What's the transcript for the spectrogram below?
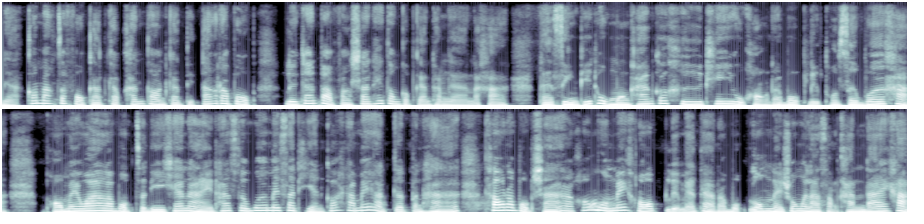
เนี่ยก็มักจะโฟกัสกับขั้นตอนการติดตั้งระบบ หรือการปรับฟังก์ชันให้ตรงกับการทำงานนะคะ แต่สิ่งที่ถูกมองข้ามก็คือที่อยู่ของระบบหรือตัวเซิร์ฟเวอร์ค่ะเพราะไม่ว่าระบบจะดีแค่ไหน ถ้าเซิร์ฟเวอร์ไม่เสถียรก็ทำให้อาจเกิดปัญหา เข้าระบบช้าข้อมูลไม่ครบ หรือแม้แต่ระบบล่มในช่วงเวลาสำคัญได้ค่ะ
